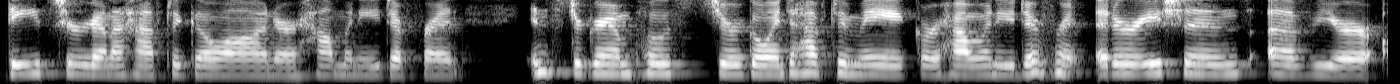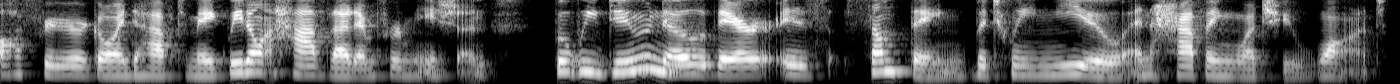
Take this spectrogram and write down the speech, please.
dates you're going to have to go on or how many different Instagram posts you're going to have to make or how many different iterations of your offer you're going to have to make. We don't have that information, but we do know there is something between you and having what you want.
